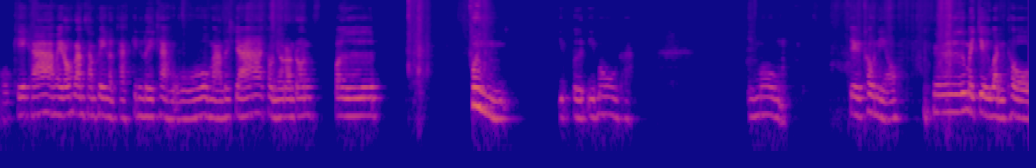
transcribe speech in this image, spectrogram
โอเคค่ะ ไม่ร้องรำทำเพลงหรอกค่ะ กินเลยค่ะ โอ้มาเลยจ้าข้าวเหนียวร้อนๆเปิดปึ้งอีเปิดอีโมงค่ะ อีโมง เจอข้าวเหนียวเออไม่เจอวันทอง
